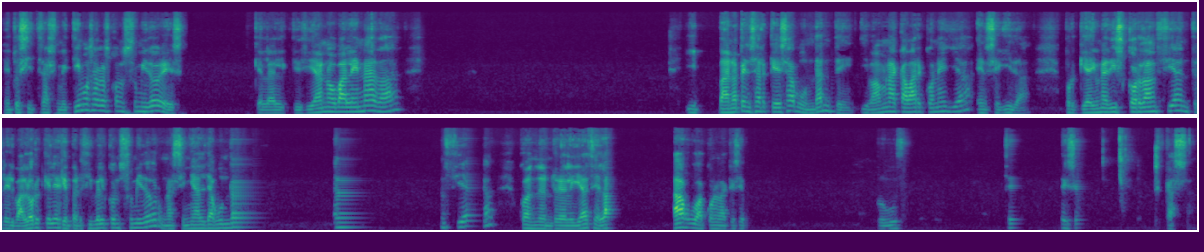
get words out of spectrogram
Entonces, si transmitimos a los consumidores que la electricidad no vale nada, y van a pensar que es abundante y van a acabar con ella enseguida, porque hay una discordancia entre el valor que, percibe el consumidor, una señal de abundancia, cuando en realidad el agua con la que se produce es escasa.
